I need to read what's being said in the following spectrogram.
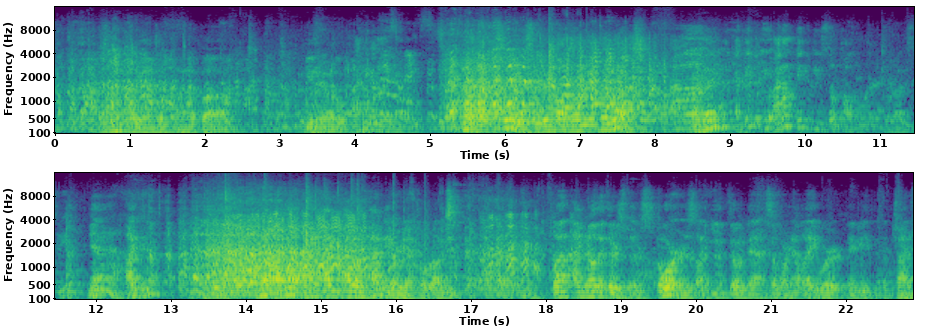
Oriental kind of uh, you know? I think I'm gonna go. No, seriously, they're called Oriental rugs, aren't Um, they? I think you. I don't think you still call them Oriental rugs, do you? Yeah, I do. No, I don't. I mean, I, I don't have any Oriental rugs. But I know that there's, there's stores, like you go down somewhere in LA where maybe in, in China,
